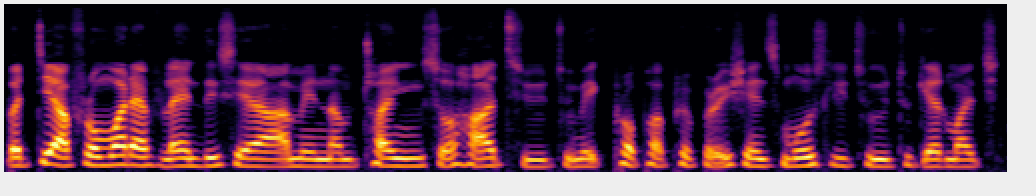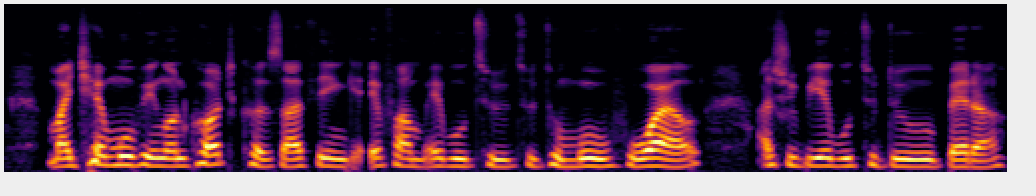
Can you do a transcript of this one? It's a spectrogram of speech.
But yeah, from what I've learned this year, I mean, I'm trying so hard to to make proper preparations, mostly to to get my my chair moving on court. Because I think if I'm able to to to move well, I should be able to do better,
